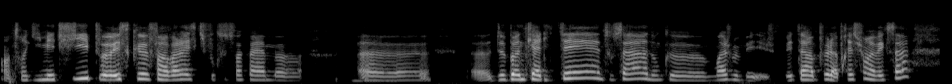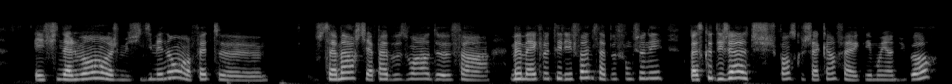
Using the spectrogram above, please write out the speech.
entre guillemets cheap? Est-ce que, enfin voilà, est-ce qu'il faut que ce soit quand même euh, euh, de bonne qualité, tout ça? Donc euh, moi, je me, je me mettais un peu la pression avec ça, et finalement, je me suis dit mais non, en fait. Euh, ça marche, il n'y a pas besoin de, enfin, même avec le téléphone, ça peut fonctionner. Parce que déjà, je pense que chacun fait avec les moyens du bord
